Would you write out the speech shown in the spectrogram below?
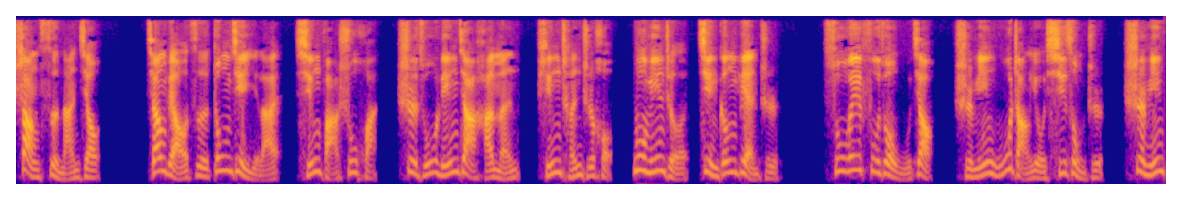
上巳南郊。江表自东晋以来，刑法舒缓，士卒凌驾寒门，平臣之后，牧民者尽更变之。苏威复作武教。使民无长幼悉送之，市民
